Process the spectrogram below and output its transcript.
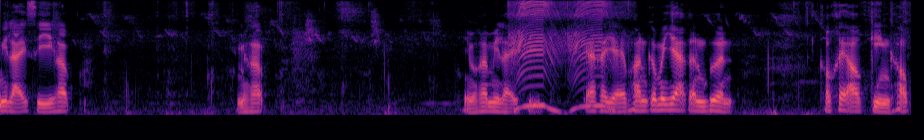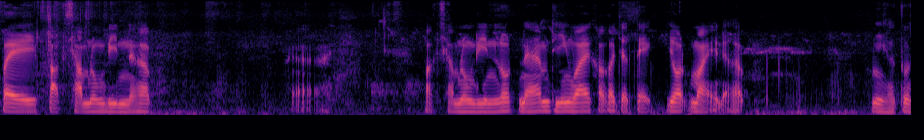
มีหลายสีครับเห็นไหมครับเห็นไหมครับมีหลายสี การขยายพันธุ์ก็ไม่ยากกันเพื่อน เขาแค่เอากิ่งเขาไปปักชำลงดินนะครับ ปักชำลงดินรดน้ำทิ้งไว้เขาก็จะแตกยอดใหม่นะครับ นี่ครับต้น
